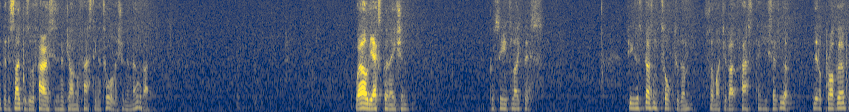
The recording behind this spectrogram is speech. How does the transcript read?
that the disciples of the Pharisees and of John were fasting at all. They shouldn't have known about it. Well, the explanation proceeds like this. Jesus doesn't talk to them so much about fasting. He says, look, little proverb. Do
